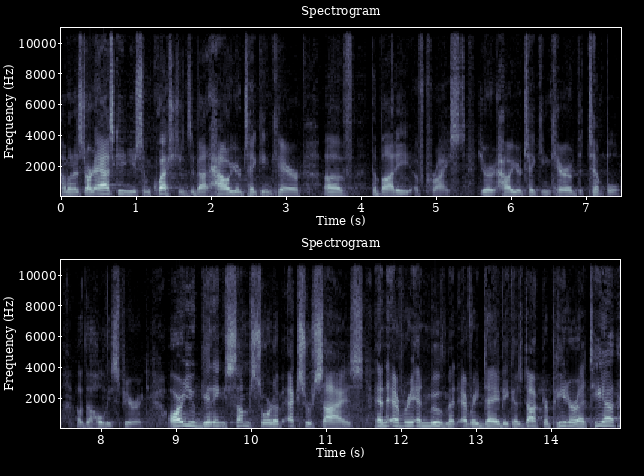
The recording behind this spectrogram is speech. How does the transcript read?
I'm going to start asking you some questions about how you're taking care of the body of Christ, your, how you're taking care of the temple of the Holy Spirit. Are you getting some sort of exercise and every and movement every day? Because Dr. Peter Attia,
